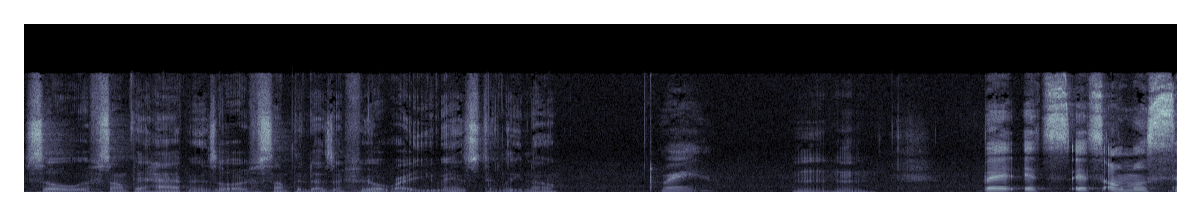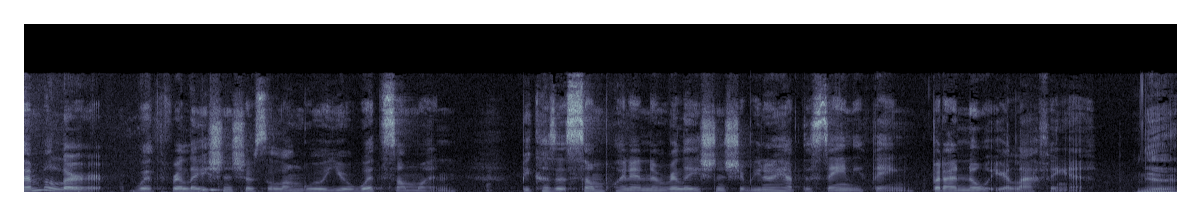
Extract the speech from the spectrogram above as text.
So if something happens or if something doesn't feel right, you instantly know. Right. Mm-hmm. but it's it's almost similar with relationships along where you're with someone because at some point in a relationship you don't have to say anything but i know what you're laughing at Yeah.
